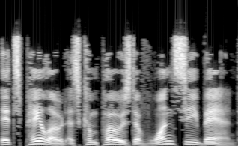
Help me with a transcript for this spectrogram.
Its payload is composed of one C-band,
